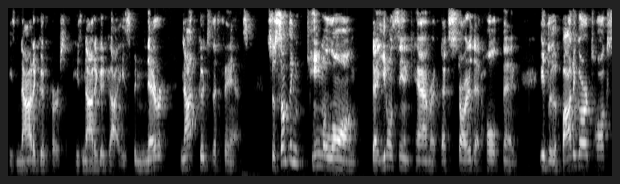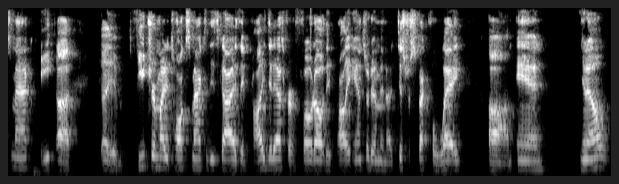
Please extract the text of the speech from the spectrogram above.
he's not a good person. He's not a good guy. He's been never not good to the fans. So something came along that you don't see on camera that started that whole thing. Either the bodyguard talked smack, uh, uh, Future might have talked smack to these guys. They probably did ask for a photo. They probably answered them in a disrespectful way. Um, and, you know,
